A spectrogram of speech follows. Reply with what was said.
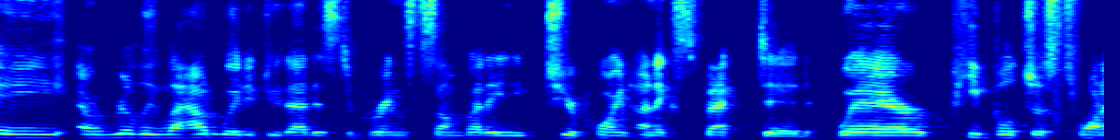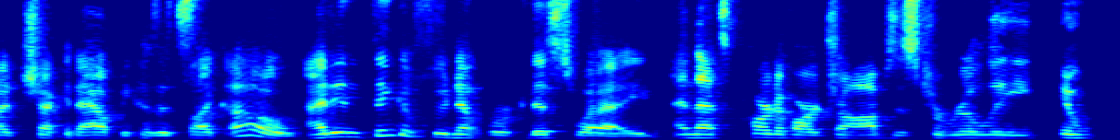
a, a really loud way to do that is to bring somebody, to your point, unexpected, where people just want to check it out because it's like, oh, I didn't think of Food Network this way. And that's part of our jobs is to really, you know,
